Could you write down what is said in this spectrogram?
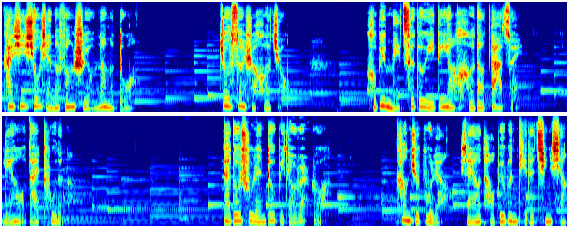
开心休闲的方式有那么多，就算是喝酒。何必每次都一定要喝到大醉，连呕带吐的呢？大多数人都比较软弱，抗拒不了想要逃避问题的倾向。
